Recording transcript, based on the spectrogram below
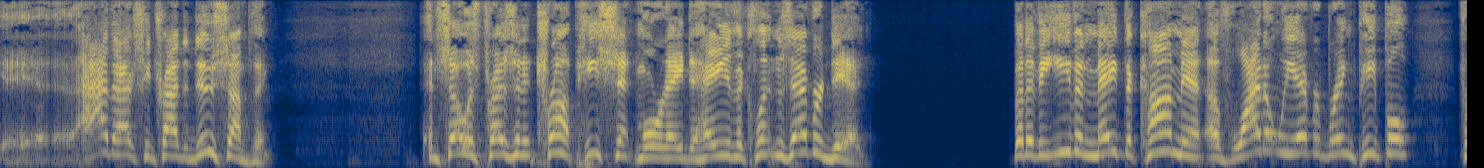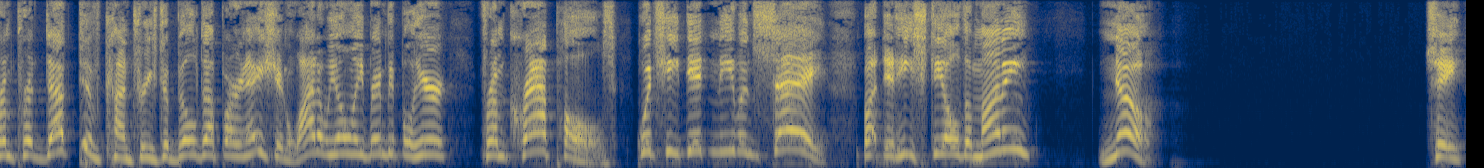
uh, I've actually tried to do something. And so has President Trump. He sent more aid to Haiti than the Clintons ever did. But if he even made the comment of why don't we ever bring people from productive countries to build up our nation. Why do we only bring people here from crap holes? Which he didn't even say. But did he steal the money? No. See,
